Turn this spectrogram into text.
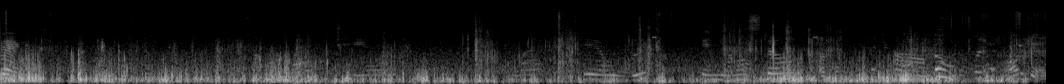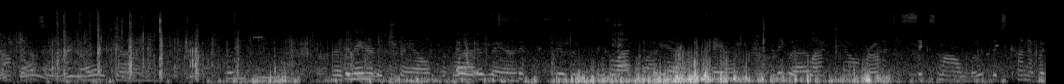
Vic. Blacktail Loop in Yellowstone. Um, the name of the trail, the black bear. Black, yeah, I think it was Blacktail Road. It's a six-mile loop. It's kind of a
